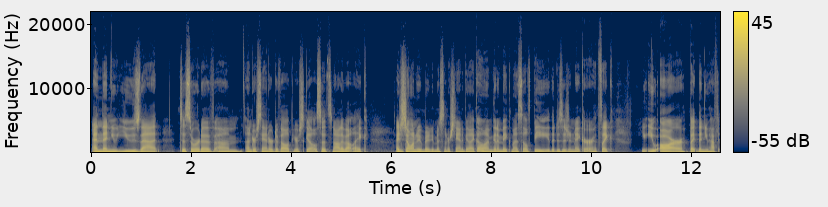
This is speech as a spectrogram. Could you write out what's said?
and then you use that to sort of um, understand or develop your skills. So it's not about like I just don't want anybody to misunderstand and be like, oh, I'm going to make myself be the decision maker. It's like you, you are, but then you have to,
